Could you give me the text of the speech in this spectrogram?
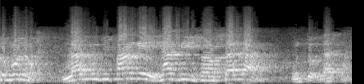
berbunuh. Lalu dipanggil Nabi SAW Untuk datang.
